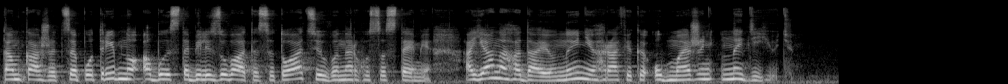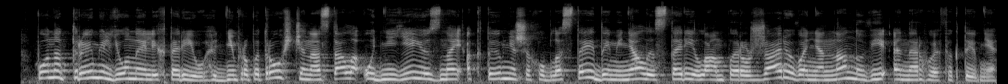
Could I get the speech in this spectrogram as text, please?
Там кажуть, це потрібно, аби стабілізувати ситуацію в енергосистемі. А я нагадаю, нині графіки обмежень не діють. Понад 3 мільйони ліхтарів. Дніпропетровщина стала однією з найактивніших областей, де міняли старі лампи розжарювання на нові енергоефективні.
